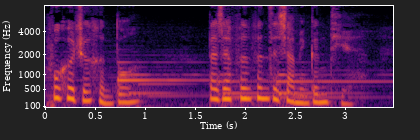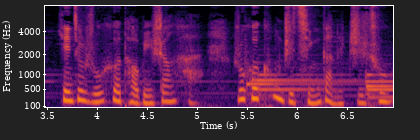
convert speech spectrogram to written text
附和者很多，大家纷纷在下面跟帖，研究如何逃避伤害，如何控制情感的支出，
